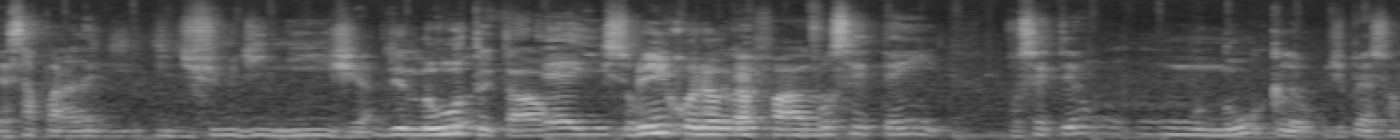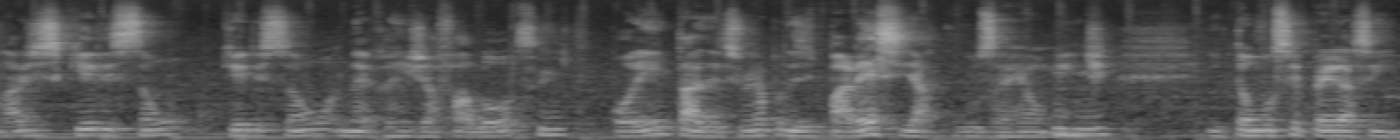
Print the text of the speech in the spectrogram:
essa parada de, de- filme de ninja. De luta e tal. É isso. Bem coreografado. Você tem você tem um, um núcleo de personagens que eles são que eles são, né, que a gente já falou, Sim. orientados, eles são japoneses, parece Yakuza realmente. Uhum. Então você pega assim,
